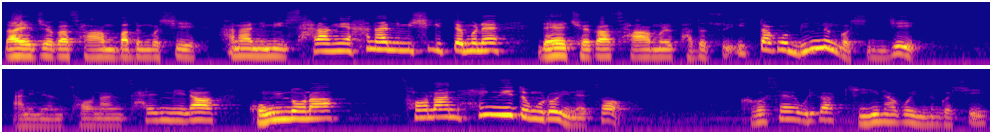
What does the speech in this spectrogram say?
나의 죄가 사함받은 것이 하나님이 사랑의 하나님이시기 때문에 내 죄가 사함을 받을 수 있다고 믿는 것인지 아니면 선한 삶이나 공로나 선한 행위 등으로 인해서 그것에 우리가 기인하고 있는 것이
